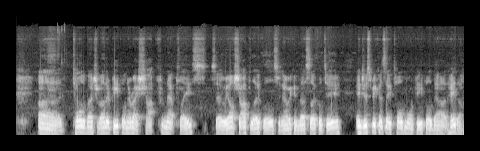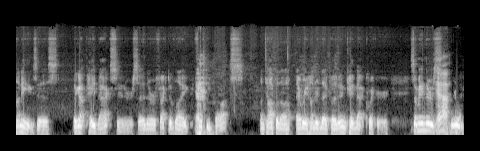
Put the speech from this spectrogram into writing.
uh, told a bunch of other people, and everybody shopped from that place. So we all shop local, so now we can invest local too. And just because they told more people about, hey, the honey exists, they got paid back sooner. So they're effective like 50 bucks on top of the every hundred they put in came back quicker. So I mean, there's, yeah. there's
